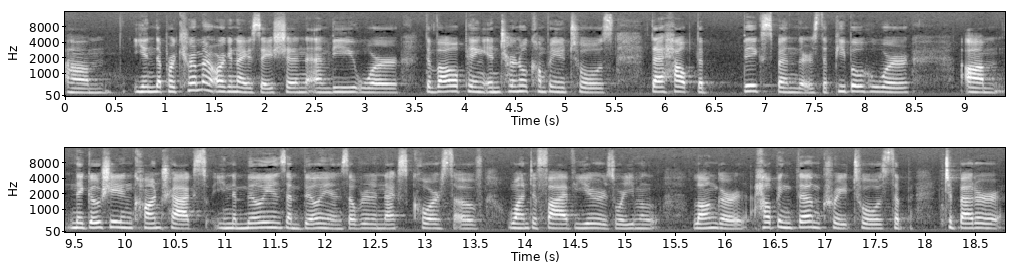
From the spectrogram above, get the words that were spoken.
um, in the procurement organization, and we were developing internal company tools that helped the big spenders, the people who were um, negotiating contracts in the millions and billions over the next course of one to five years or even longer, helping them create tools to, to better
